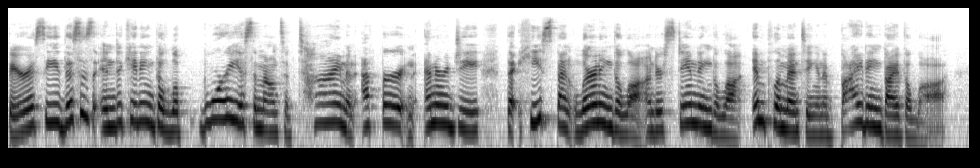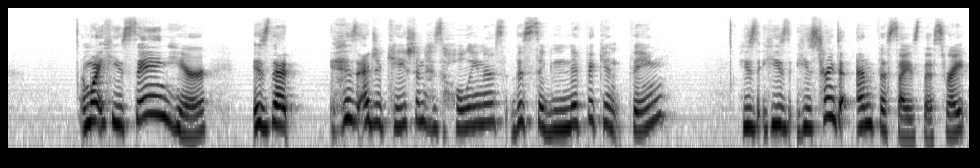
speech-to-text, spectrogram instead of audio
Pharisee, this is indicating the laborious amounts of time and effort and energy that he spent learning the law, understanding the law, implementing and abiding by the law. And what he's saying here is that his education, his holiness, this significant thing, he's, he's, he's trying to emphasize this, right?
